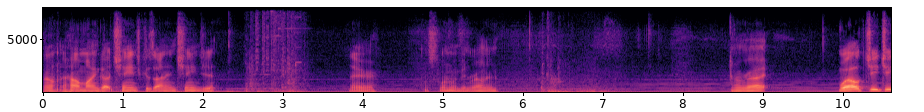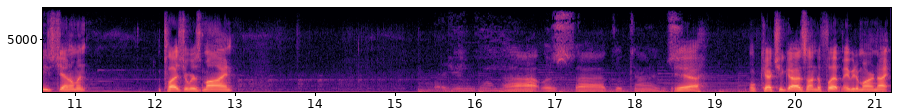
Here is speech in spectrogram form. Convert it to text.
I don't know how mine got changed because I didn't change it. There. That's the one we've been running. Alright. Well, GG's, gentlemen. Pleasure was mine. Ah, it was uh, good times. Yeah. We'll catch you guys on the flip maybe tomorrow night.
